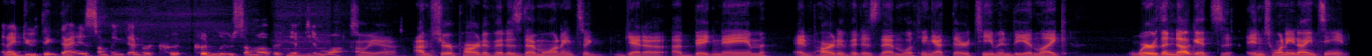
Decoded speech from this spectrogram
and I do think that is something Denver could could lose some of if, if hmm. Tim wants. Oh yeah, I'm sure part of it is them wanting to get a, a big name, and part of it is them looking at their team and being like, "We're the Nuggets in 2019."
